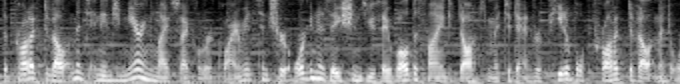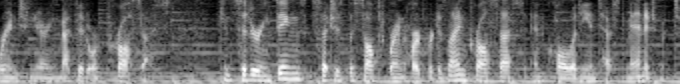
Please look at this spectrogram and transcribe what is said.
The product development and engineering lifecycle requirements ensure organizations use a well-defined, documented, and repeatable product development or engineering method or process, considering things such as the software and hardware design process and quality and test management.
